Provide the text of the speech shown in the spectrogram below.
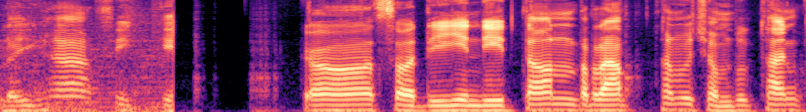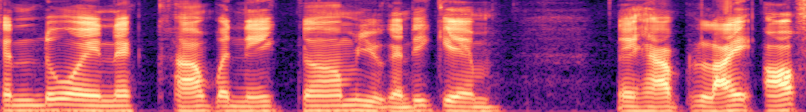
หลืออีกห้าสิเกมก็สวัสดียินดีต้อนรับท่านผู้ชมทุกท่านกันด้วยนะครับ วันนี้ก็มาอยู่กันที่เกมนะครับ Light Off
